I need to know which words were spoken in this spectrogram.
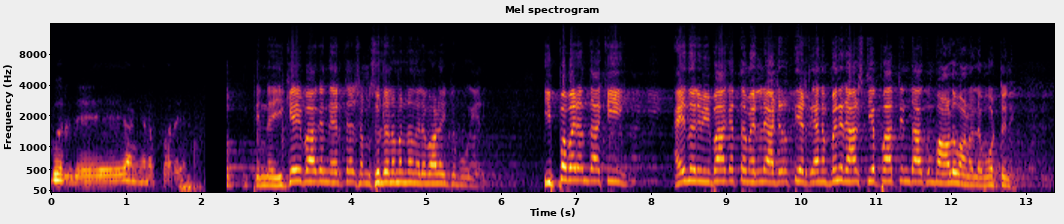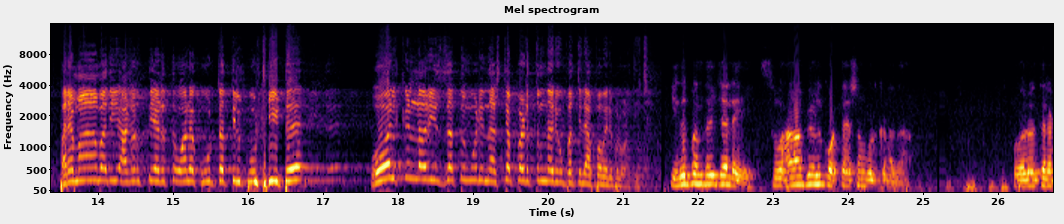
വെറുതെ അങ്ങനെ പറയാം. പിന്നെ ഇ കെ വിഭാഗം നേരത്തെ ഷംസുലമന്റെ നിലപാടായിട്ട് പോവുകയാണ് ഇപ്പൊ വരെന്താക്കി അതിനൊരു വിഭാഗത്തെ മെല്ലെ അടർത്തിയെടുത്ത്. കാരണം ഇവന് രാഷ്ട്രീയ പാർട്ടി ഉണ്ടാക്കുമ്പോൾ ആളുവാണല്ലോ വോട്ടിന്. പരമാവധി അടർത്തിയെടുത്ത് ഓലെ കൂട്ടത്തിൽ കൂട്ടിയിട്ട് ഓൽക്കുള്ള ഒരു ഇജ്ജത്തും കൂടി നഷ്ടപ്പെടുത്തുന്ന രൂപത്തിൽ അപ്പൊ അവർ പ്രവർത്തിച്ചു ഇതിപ്പോ എന്താ വെച്ചാലേ സുഹാബികൾ കൊട്ടേഷൻ കൊടുക്കണതാ. ഓരോരുത്തരെ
